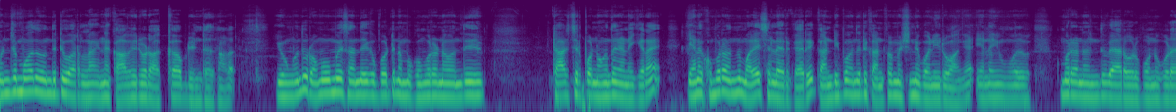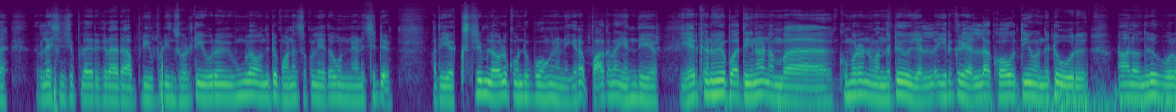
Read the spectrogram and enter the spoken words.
கொஞ்சமாவது வந்துட்டு வரலாம். ஏன்னா காவேரியோட அக்கா அப்படின்றதுனால. இவங்க வந்து ரொம்பவுமே சந்தேகப்பட்டு நம்ம குமரனை வந்து டார்ச்சர் பண்ணுவாங்க தான் நினைக்கிறேன். ஏன்னா குமரன் வந்து மலேசியாவில் இருக்கார். கண்டிப்பாக வந்துட்டு கன்ஃபர்மேஷனே பண்ணிடுவாங்க. ஏன்னா இவங்க குமரன் வந்து வேறு ஒரு பொண்ணு கூட ரிலேஷன்ஷிப்பில் இருக்கிறாரு அப்படி இப்படின்னு சொல்லிட்டு இவர் இவங்களும் வந்துட்டு மனசுக்குள்ளே ஏதோ ஒன்று நினச்சிட்டு அதை எக்ஸ்ட்ரீம் லெவலுக்கு கொண்டு போவாங்கன்னு நினைக்கிறேன். பார்க்கலாம் எந்த ஏற்கனவே பார்த்தீங்கன்னா நம்ம குமரன் வந்துட்டு எல்லா இருக்கிற எல்லா கோவத்தையும் வந்துட்டு ஒரு நாள் வந்துட்டு ஒரு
